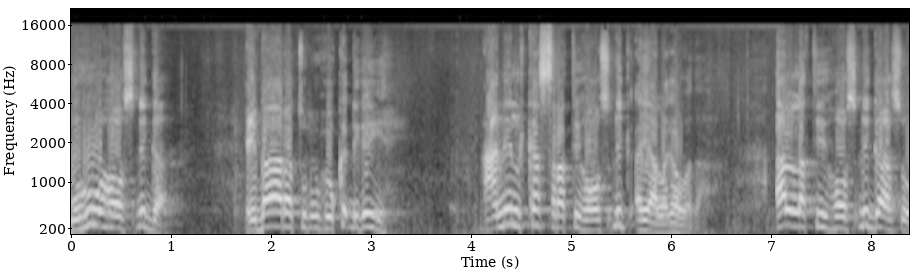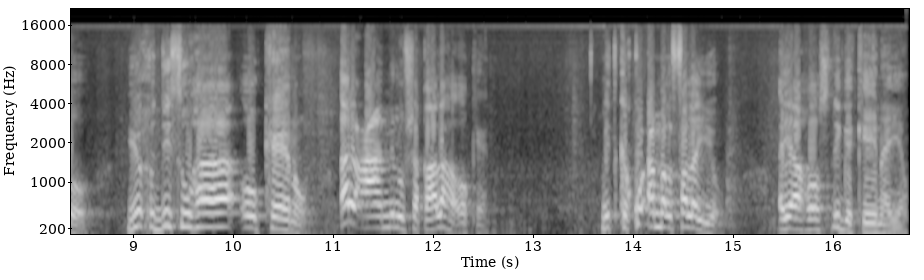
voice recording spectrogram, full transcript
Wa huwa hoos dhiga cibaaratun wuxuu ka dhigan yahay. Can ilkasrati hoos dhig ayaa laga wadaa. Allatii hoos dhigaasoo yuxdithuhaa oo keeno. Alcaamilu shaqaalaha oo keeno. Midka ku camal falayo ayaa hoos dhiga keenaya.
